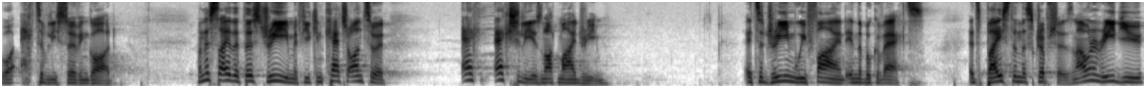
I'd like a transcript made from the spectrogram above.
who are actively serving God. I want to say that this dream, if you can catch onto it, actually is not my dream. It's a dream we find in the book of Acts. It's based in the scriptures. And I want to read you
